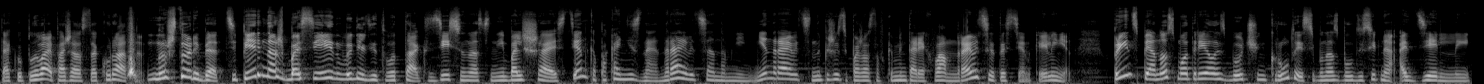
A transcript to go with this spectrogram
Так, выплывай, пожалуйста, аккуратно. Ну что, ребят, теперь наш бассейн выглядит вот так. Здесь у нас небольшая стенка, пока не знаю, нравится она мне, не нравится. Напишите, пожалуйста, в комментариях, вам нравится эта стенка или нет. В принципе, оно смотрелось бы очень круто, если бы у нас был действительно отдельный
